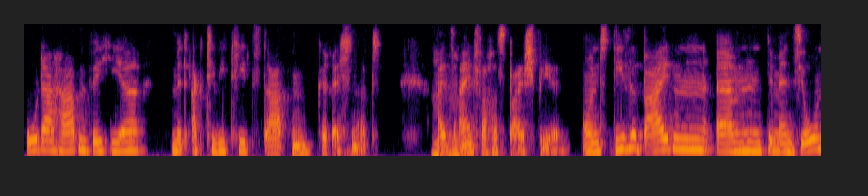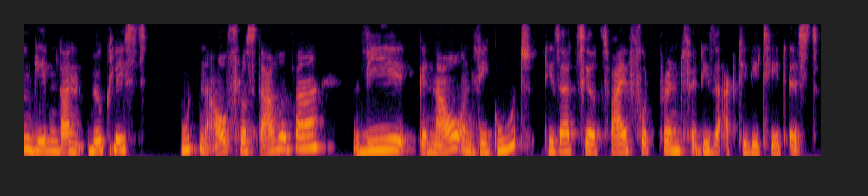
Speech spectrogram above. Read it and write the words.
oder haben wir hier mit Aktivitätsdaten gerechnet? Als mhm. einfaches Beispiel. Und diese beiden ähm, Dimensionen geben dann möglichst guten Aufschluss darüber, wie genau und wie gut dieser CO2-Footprint für diese Aktivität ist.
